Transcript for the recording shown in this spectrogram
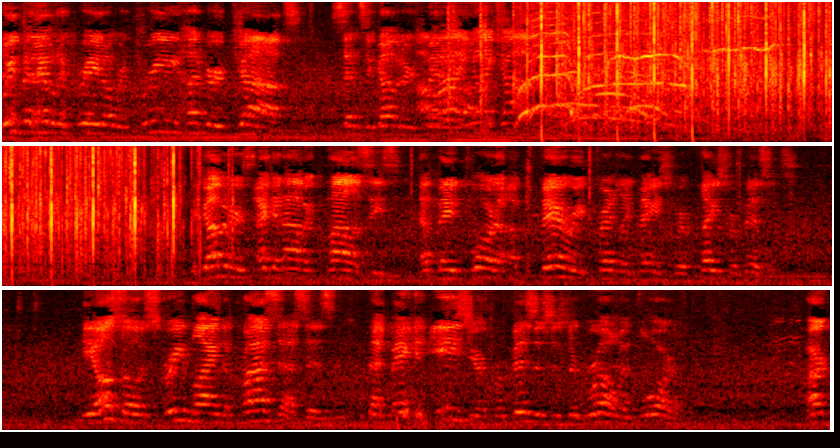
We've been able to create over 300 jobs since the governor's All been right, in we like office. The governor's economic policies have made Florida a very friendly place for, place for business. He also streamlined the processes that make it easier for businesses to grow in Florida. Our,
